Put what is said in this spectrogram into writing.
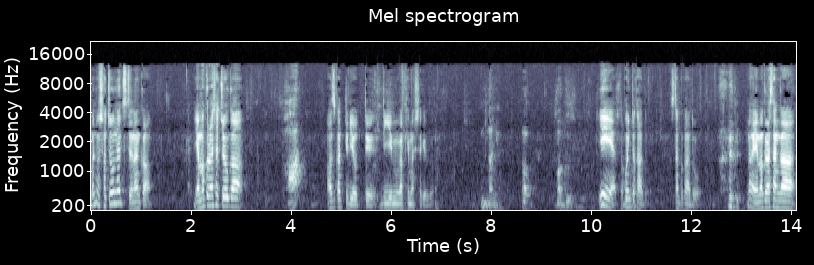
まあでも社長のやつってなんか山倉社長がは？預かってるよって DM が来ましたけど。ん何を？あバッグいやいやポイントカード。スタンプカードを。なんか山倉さんが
